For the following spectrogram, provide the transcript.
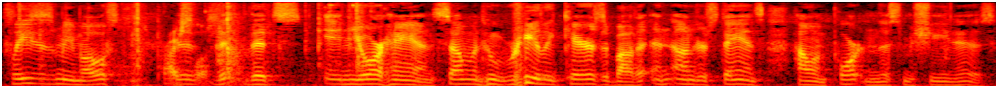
pleases me most? Priceless. Th- that's in your hands. Someone who really cares about it and understands how important this machine is.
